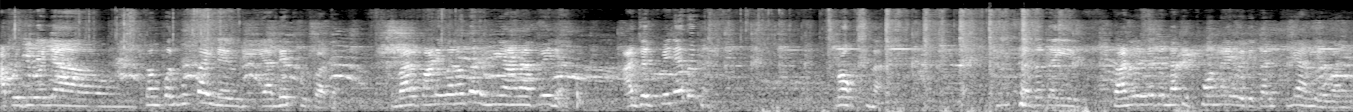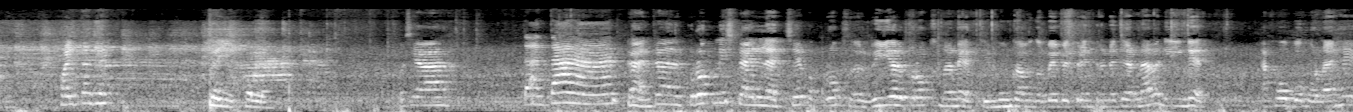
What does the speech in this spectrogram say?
આપણે જે ઓલા સંપલ ફૂંકાય ને એવી આ દેખ ફૂંકાતા મારા પાણી વાળા હતા મેં આણા પહેર્યા આજે જ પહેર્યા હતા ને ફ્રોક્સના તો તઈ ભાણવર તો નાખી ફોન આવ્યો કે તારે ક્યાં લેવાનું છે? ખોલતા જ જઈએ ખોલે. પછી આ ક્રોકની સ્ટાઇલના જ છે પણ ક્રોક્સ રિયલ ક્રોક્સના ને જ છે. મૂંઘા મૂંઘા બે બે ત્રણ ત્રણ હજારના આવે ને એ ને જ. આ હો બહોના હે.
